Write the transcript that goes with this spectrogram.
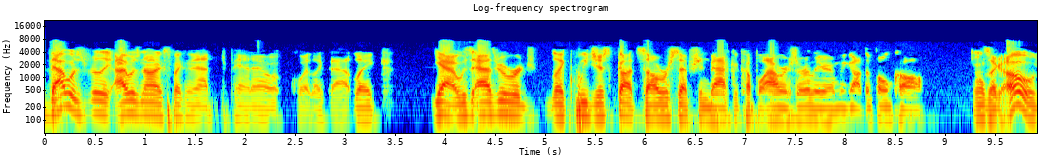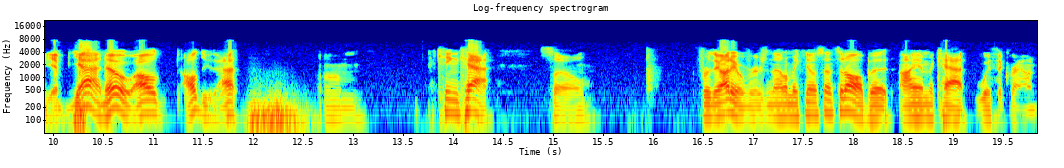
That was really I was not expecting that to pan out quite like that. Like yeah, it was as we were like we just got cell reception back a couple hours earlier and we got the phone call. I was like, "Oh, yeah, yeah, no, I'll I'll do that." Um King Cat. So for the audio version that'll make no sense at all, but I am a cat with a crown.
